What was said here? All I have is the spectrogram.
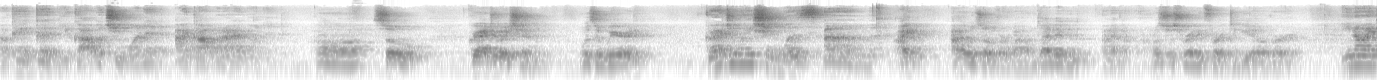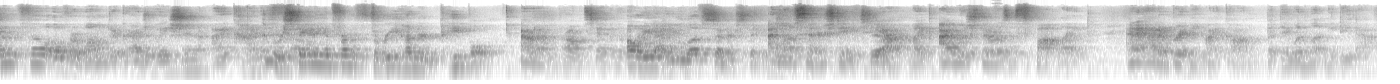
Okay, good. You got what you wanted. I got what I wanted. Aw. So, graduation was it weird? Graduation was, um, I I was overwhelmed. I didn't. I don't know. I was just ready for it to be over. you know, I didn't feel overwhelmed at graduation. I kind of. Dude, we're felt- standing in front of 300 people. I don't have a problem standing. Oh yeah, you love center stage. I love center stage. Yeah. Yeah. Like I wish there was a spotlight, and I had a Britney mic on, but they wouldn't let me do that.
